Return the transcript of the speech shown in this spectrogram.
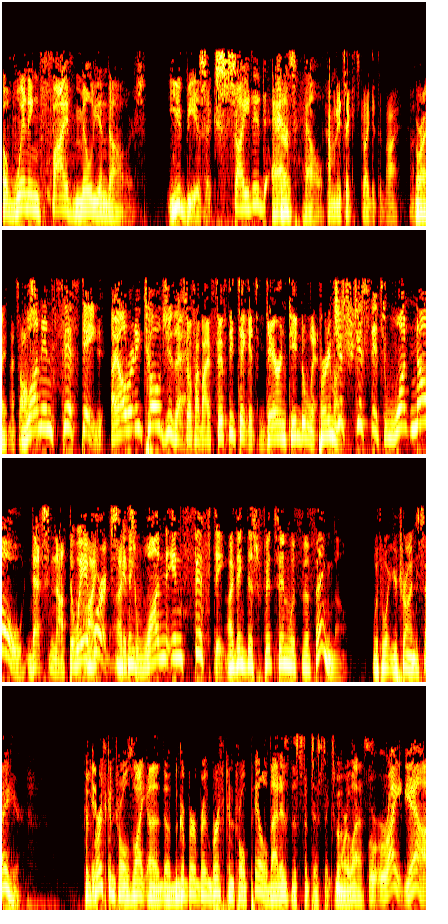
of winning five million dollars, you'd be as excited as sure. hell. How many tickets do I get to buy? Right. That's awesome. One in fifty. I already told you that. So if I buy fifty tickets, guaranteed to win. Pretty much. Just, just it's one. No, that's not the way it I, works. I it's think, one in fifty. I think this fits in with the thing, though, with what you're trying to say here. Because birth control is like uh, the birth control pill. That is the statistics, more or less. Right? Yeah.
